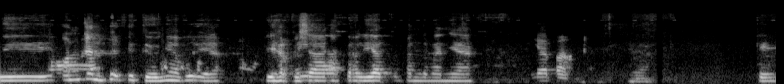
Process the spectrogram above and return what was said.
di on kan videonya Bu ya, biar bisa terlihat teman-temannya. Ya Pak. Ya. Oke,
